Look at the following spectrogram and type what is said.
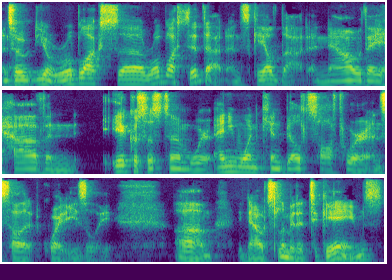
and so, you know, Roblox uh, Roblox did that and scaled that, and now they have an ecosystem where anyone can build software and sell it quite easily. Um, now it's limited to games,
